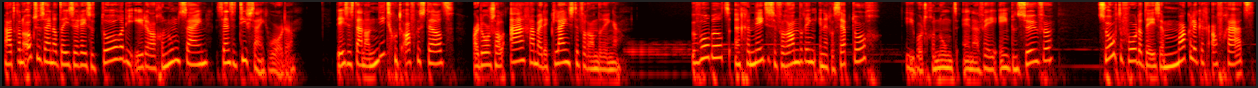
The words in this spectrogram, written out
Maar het kan ook zo zijn dat deze receptoren, die eerder al genoemd zijn, sensitief zijn geworden. Deze staan dan niet goed afgesteld, waardoor ze al aangaan bij de kleinste veranderingen. Bijvoorbeeld een genetische verandering in een receptor, die wordt genoemd NAV 1.7, zorgt ervoor dat deze makkelijker afgaat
